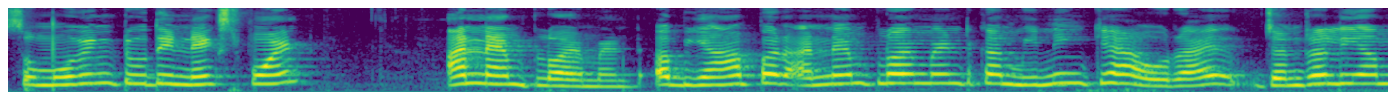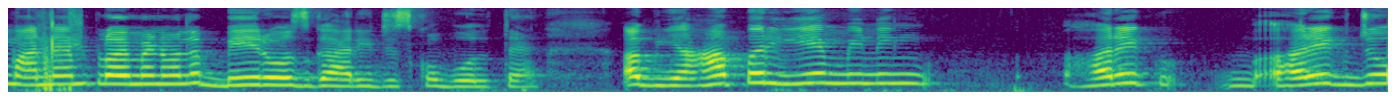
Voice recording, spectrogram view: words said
so moving to the next point unemployment अब यहाँ पर अनएम्प्लॉयमेंट का मीनिंग क्या हो रहा है? जनरली हम अनएम्प्लॉयमेंट मतलब बेरोज़गारी जिसको बोलते हैं। अब यहाँ पर ये मीनिंग हर एक हर एक जो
